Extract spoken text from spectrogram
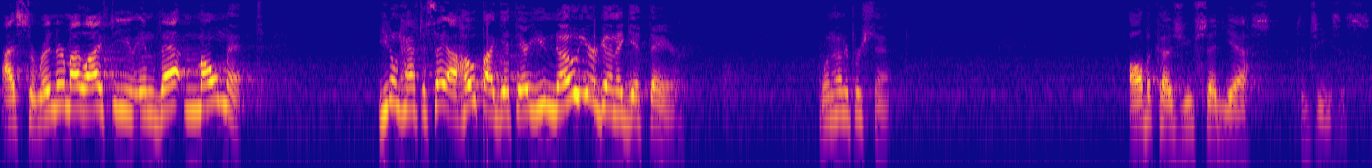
I surrender my life to you, in that moment, you don't have to say, I hope I get there. You know you're going to get there. 100%. All because you've said yes to Jesus.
